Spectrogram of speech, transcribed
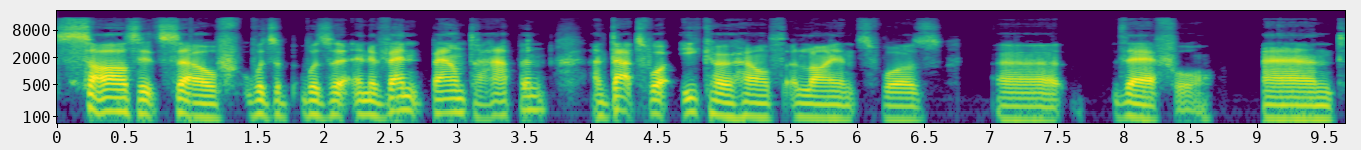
SARS itself was a, was a, an event bound to happen, and that's what EcoHealth Alliance was uh, there for. And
